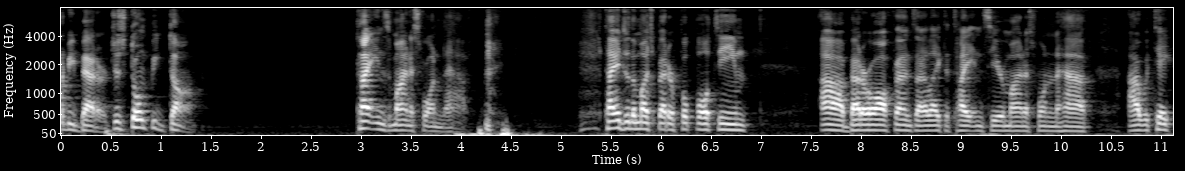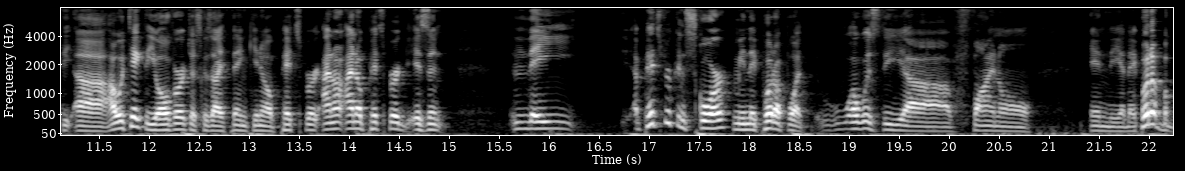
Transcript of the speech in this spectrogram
to be better. Just don't be dumb. Titans minus one and a half. Titans are the much better football team. Uh, better offense. I like the Titans here minus one and a half. I would take the uh, I would take the over just because I think you know Pittsburgh. I know I know Pittsburgh isn't they. Uh, Pittsburgh can score. I mean, they put up what what was the uh, final in the they put up a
